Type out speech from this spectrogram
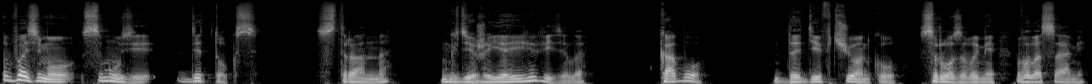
Возьму смузи детокс. Странно. Где же я ее видела? Кого? Да девчонку с розовыми волосами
